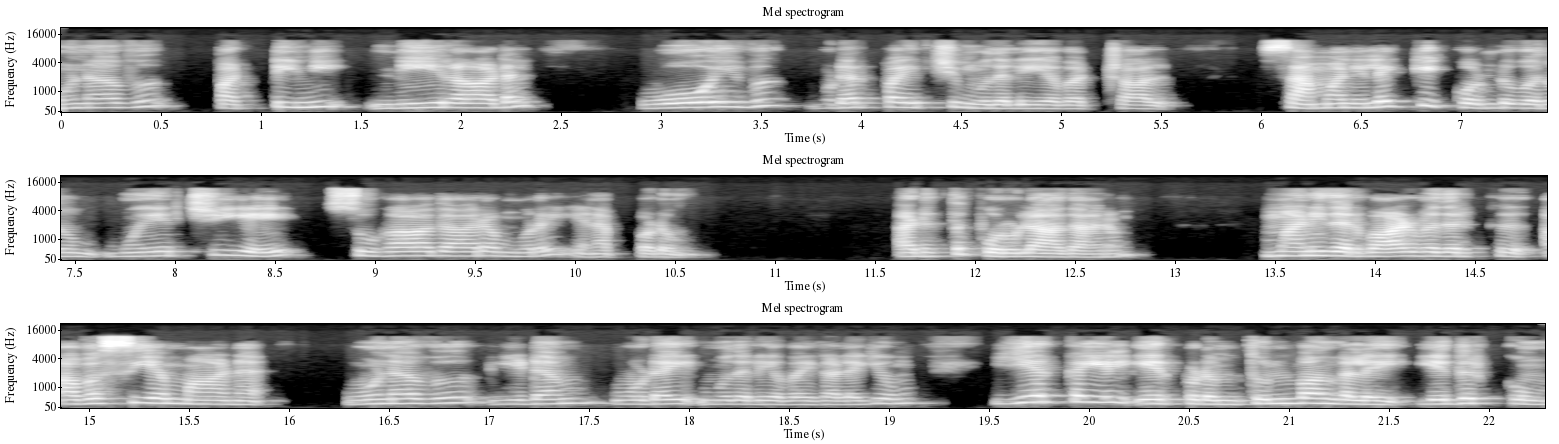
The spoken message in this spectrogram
உணவு பட்டினி நீராடல் ஓய்வு உடற்பயிற்சி முதலியவற்றால் சமநிலைக்கு கொண்டு வரும் முயற்சியே சுகாதார முறை எனப்படும். அடுத்து பொருளாதாரம். மனிதர் வாழ்வதற்கு அவசியமான உணவு இடம் உடை முதலியவைகளையும் இயற்கையில் ஏற்படும் துன்பங்களை எதிர்க்கும்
